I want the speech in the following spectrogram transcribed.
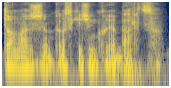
Tomasz Rzymkowski. Dziękuję bardzo.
